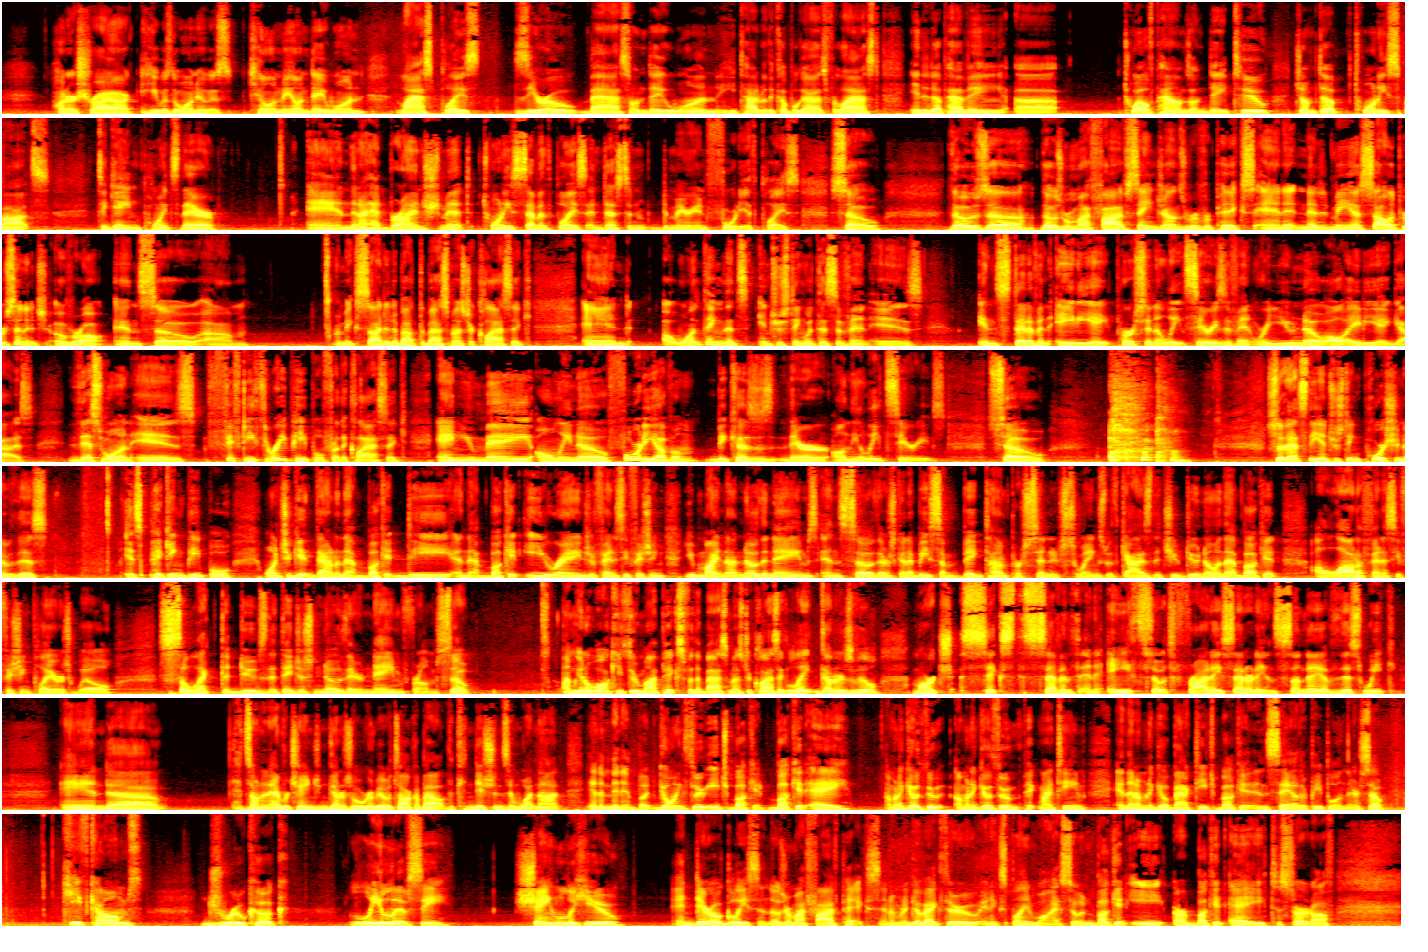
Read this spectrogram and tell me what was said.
Hunter Shryock, he was the one who was killing me on day one. Last place, zero bass on day one. He tied with a couple guys for last. Ended up having uh, 12 pounds on day two, jumped up 20 spots to gain points there. And then I had Bryan Schmitt, 27th place, and Destin Demarion, 40th place. So those uh, those were my five St. John's River picks, and it netted me a solid percentage overall. And so um, I'm excited about the Bassmaster Classic. And uh, one thing that's interesting with this event is instead of an 88 person Elite Series event where you know all 88 guys, this one is 53 people for the Classic, and you may only know 40 of them because they're on the Elite Series. So, so that's the interesting portion of this is picking people. Once you get down in that bucket D and that bucket E range of fantasy fishing, you might not know the names, and so there's going to be some big time percentage swings with guys that you do know in that bucket. A lot of fantasy fishing players will select the dudes that they just know their name from. So I'm going to walk you through my picks for the Bassmaster Classic Lake Guntersville, March 6th, 7th, and 8th. So it's Friday, Saturday, and Sunday of this week. And uh, it's on an ever changing Guntersville. We're going to be able to talk about the conditions and whatnot in a minute. But going through each bucket, bucket A, I'm to go through. I'm to go through and pick my team, and then I'm to go back to each bucket and say other people in there. So Keith Combs, Drew Cook, Lee Livesay, Shane LeHew, and Darold Gleason. Those are my five picks, and I'm going to go back through and explain why. So in bucket E or bucket A to start off,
